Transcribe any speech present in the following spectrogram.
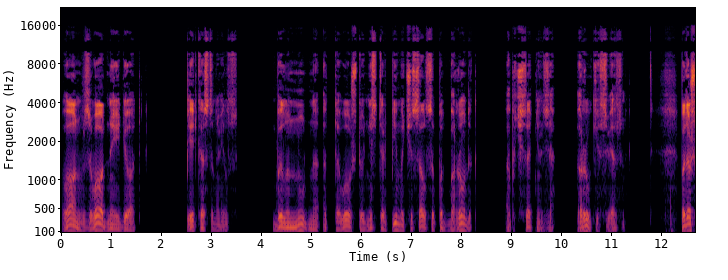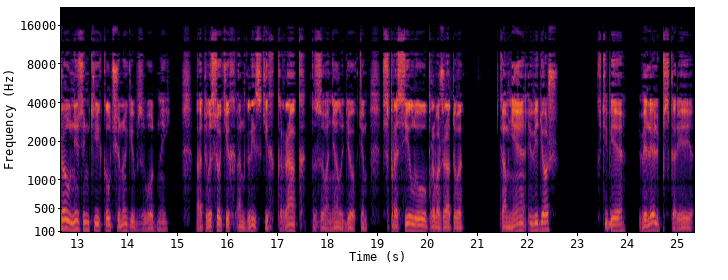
вон взводный идет. Петька остановился. Было нудно от того, что нестерпимо чесался подбородок, а почесать нельзя, руки связаны. Подошел низенький колченогий взводный. От высоких английских крак звонял дегтем. Спросил у провожатого. — Ко мне ведешь? — К тебе. Велели поскорее.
